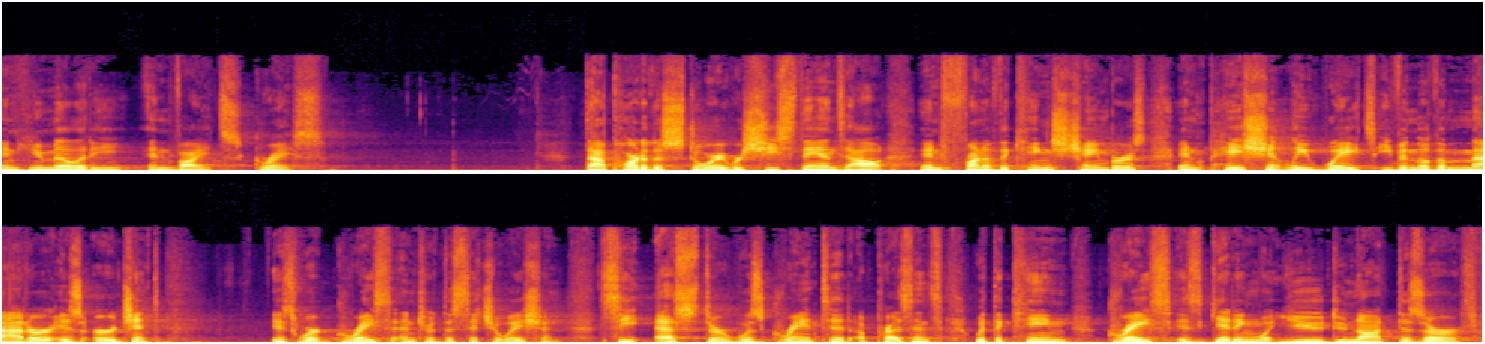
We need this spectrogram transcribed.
And humility invites grace. That part of the story where she stands out in front of the king's chambers and patiently waits, even though the matter is urgent, is where grace entered the situation. See, Esther was granted a presence with the king. Grace is getting what you do not deserve.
